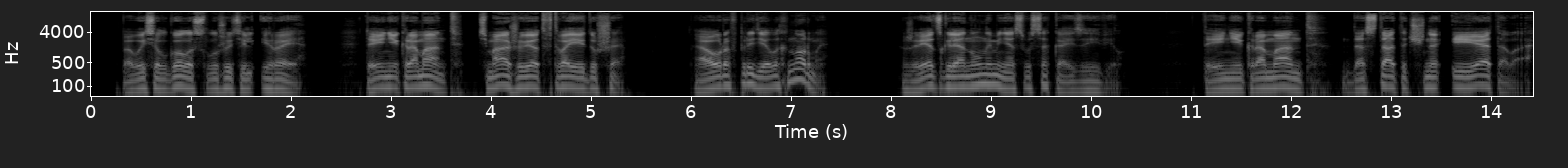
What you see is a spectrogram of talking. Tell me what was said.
— повысил голос служитель Ирея. «Ты некромант, тьма живет в твоей душе». Аура в пределах нормы. Жрец глянул на меня свысока и заявил. «Ты некромант, достаточно и этого».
